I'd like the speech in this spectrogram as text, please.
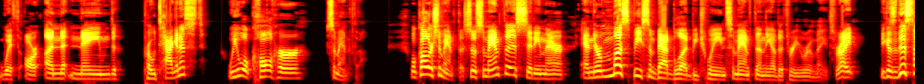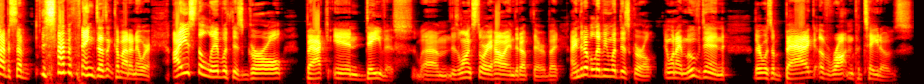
with our unnamed protagonist. We will call her Samantha. We'll call her Samantha. So Samantha is sitting there, and there must be some bad blood between Samantha and the other three roommates, right? Because this type of stuff, this type of thing doesn't come out of nowhere. I used to live with this girl back in Davis. Um, there's a long story how I ended up there, but I ended up living with this girl. And when I moved in, there was a bag of rotten potatoes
